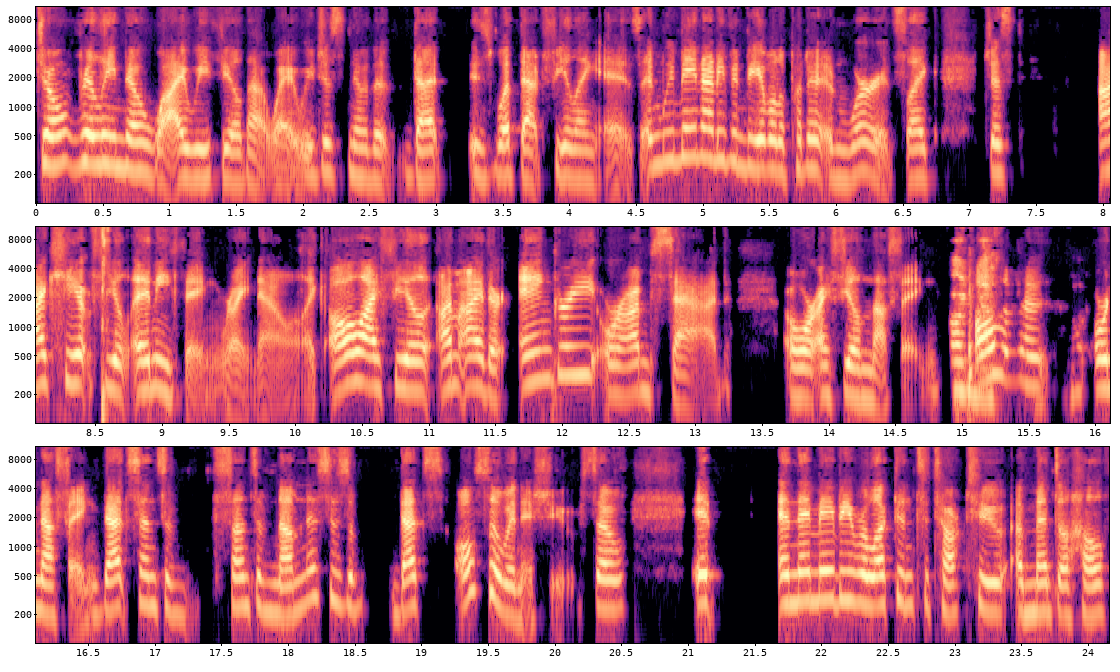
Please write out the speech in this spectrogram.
don't really know why we feel that way. We just know that that is what that feeling is. And we may not even be able to put it in words. Like, just, I can't feel anything right now. Like, all I feel, I'm either angry or I'm sad or I feel nothing. Or nothing. Of the, or nothing. That sense of, sense of numbness is a, that's also an issue. So it, and they may be reluctant to talk to a mental health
